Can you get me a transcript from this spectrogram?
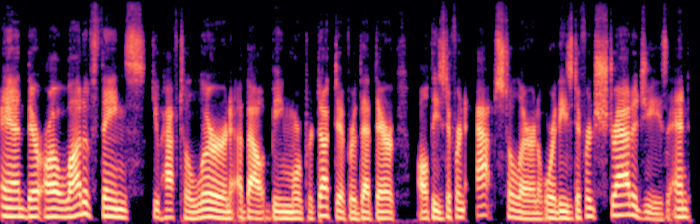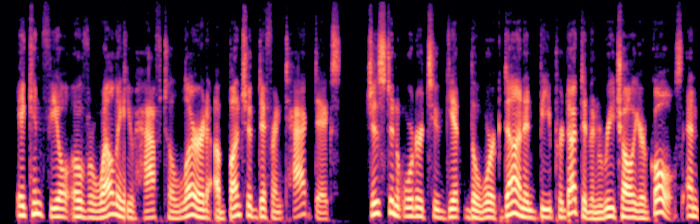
And there are a lot of things you have to learn about being more productive, or that there are all these different apps to learn, or these different strategies. And it can feel overwhelming. You have to learn a bunch of different tactics just in order to get the work done and be productive and reach all your goals. And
